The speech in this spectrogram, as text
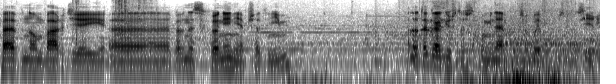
pewną bardziej, e, pewne schronienie przed nim. A do tego, jak już też wspominałem, potrzebuję po prostu Ciri.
